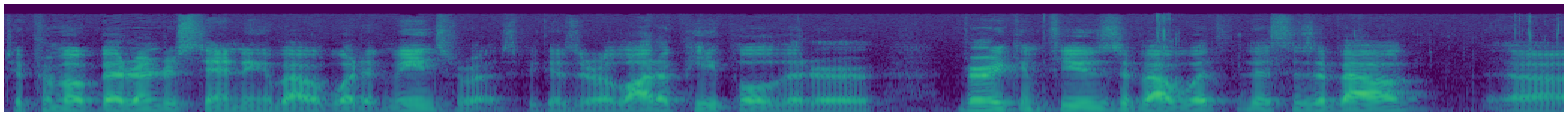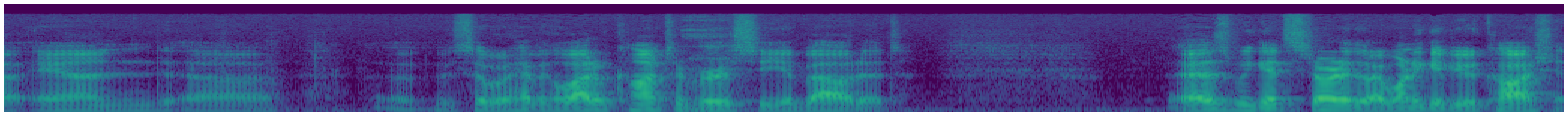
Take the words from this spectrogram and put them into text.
to promote better understanding about what it means for us because there are a lot of people that are very confused about what this is about uh, and uh, so we're having a lot of controversy about it. As we get started though, I want to give you a caution.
